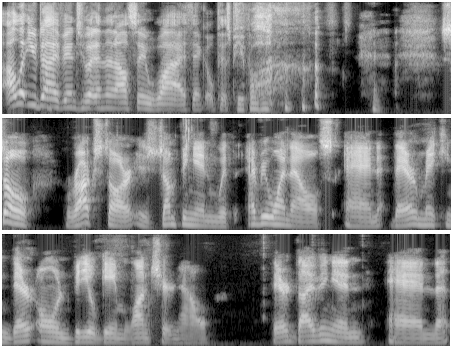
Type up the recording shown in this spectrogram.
I'll let you dive into it, and then I'll say why I think it'll piss people off. So Rockstar is jumping in with everyone else, and they're making their own video game launcher now. They're diving in, and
